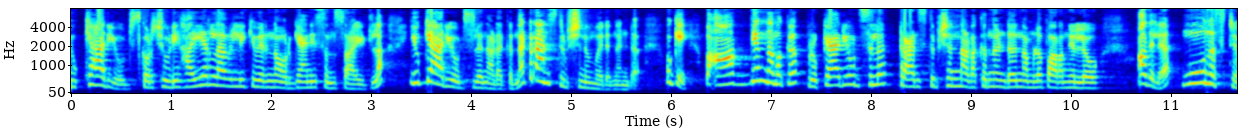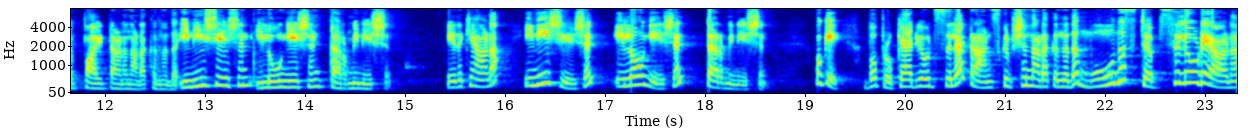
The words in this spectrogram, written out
യുക്കാരിയോട്സ് കുറച്ചുകൂടി ഹയർ ലെവലിലേക്ക് വരുന്ന ഓർഗാനിസംസ് ആയിട്ടുള്ള യുക്കാരിയോട്സിൽ നടക്കുന്ന ട്രാൻസ്ക്രിപ്ഷനും വരുന്നുണ്ട്. ഓക്കെ അപ്പൊ ആദ്യം നമുക്ക് പ്രൊക്കാരിയോട്സിൽ ട്രാൻസ്ക്രിപ്ഷൻ നടക്കുന്നുണ്ട് നമ്മൾ പറഞ്ഞല്ലോ. അതിൽ മൂന്ന് സ്റ്റെപ്പായിട്ടാണ് നടക്കുന്നത്. ഇനീഷ്യേഷൻ ഇലോങ്ങേഷൻ ടെർമിനേഷൻ ഏതൊക്കെയാണ്? ഇനീഷ്യേഷൻ ഇലോങ്ങേഷൻ ടെർമിനേഷൻ ഓക്കെ അപ്പോൾ പ്രൊക്കാരിയോട്സിൽ ട്രാൻസ്ക്രിപ്ഷൻ നടക്കുന്നത് മൂന്ന് സ്റ്റെപ്സിലൂടെയാണ്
